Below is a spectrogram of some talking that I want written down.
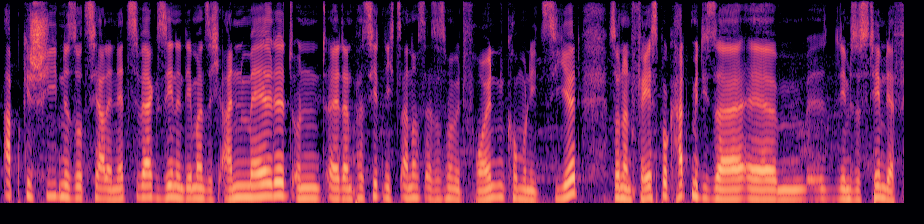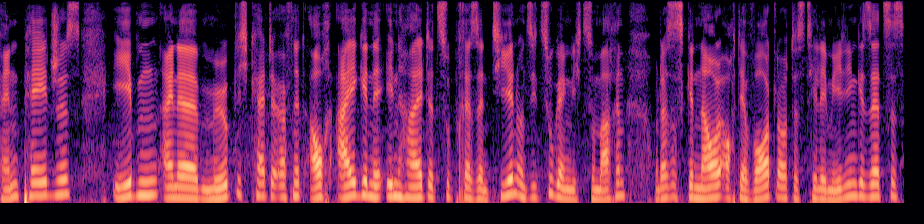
abgeschiedene soziale Netzwerk sehen, in dem man sich anmeldet und äh, dann passiert nichts anderes, als dass man mit Freunden kommuniziert, sondern Facebook hat mit dieser, ähm, dem System der Fanpages eben eine Möglichkeit eröffnet, auch eigene Inhalte zu präsentieren und sie zugänglich zu machen. Und das ist genau auch der Wortlaut des Telemediengesetzes,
